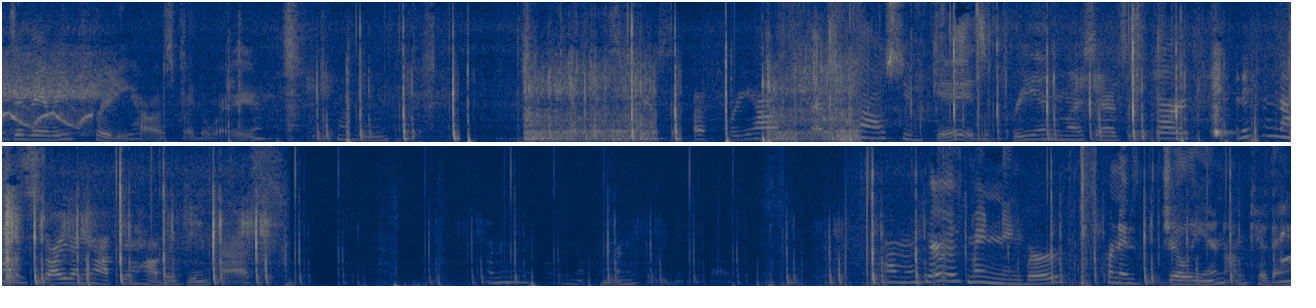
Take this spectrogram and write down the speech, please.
It's a very pretty house, by the way. Mm -hmm. so a free house. Every house you get is free unless it has a star. Anything that has a you have to have a game pass. I enough money for game pass. Um, here is my neighbor. Her name's Jillian. I'm kidding.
